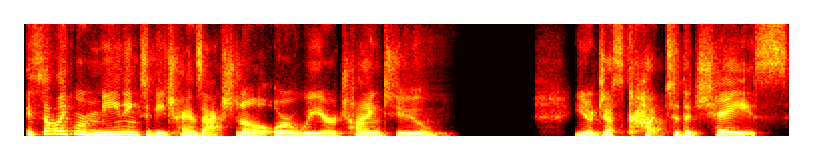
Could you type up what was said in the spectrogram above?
it's not like we're meaning to be transactional or we are trying to you know, just cut to the chase.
